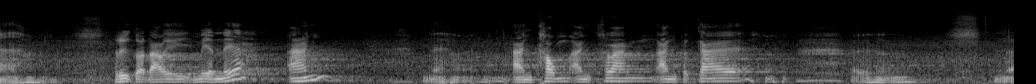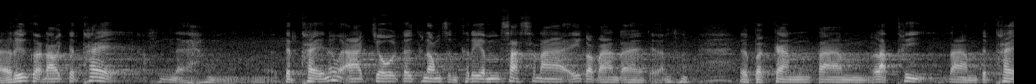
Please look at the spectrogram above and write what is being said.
ណាឬក៏ដោយមាននេះអញណាអញធំអញខ្លាំងអញប្រកែ ឬក៏ដោយទិដ្ឋិណាទិដ្ឋិនោះអាចចូលទៅក្នុងសង្គ្រាមសាសនាអីក៏បានដែរប្រកាន់តាមលទ្ធិតាមទិដ្ឋិ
